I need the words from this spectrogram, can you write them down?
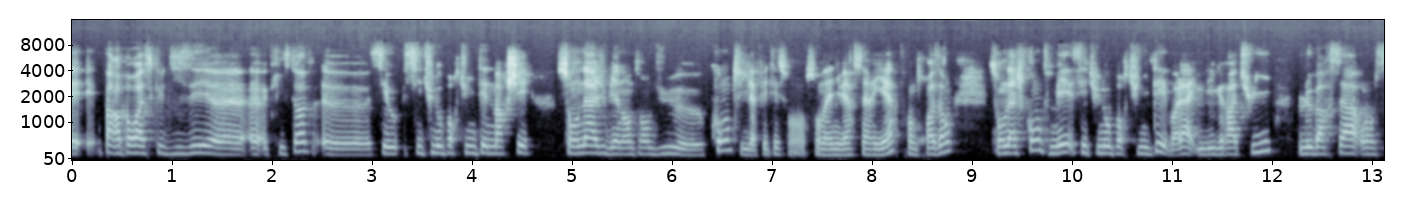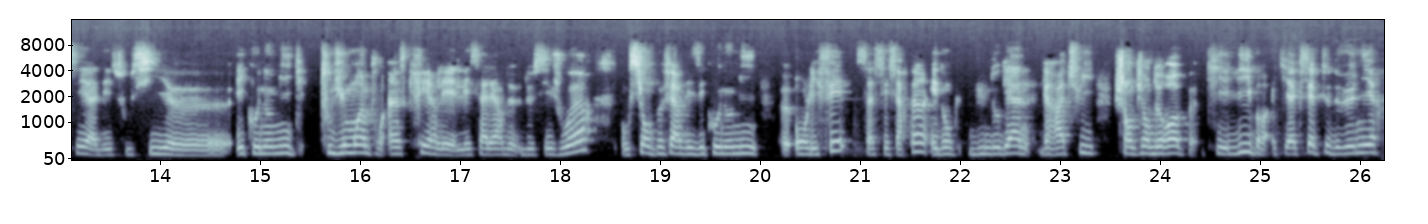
Et, par rapport à ce que disait Christophe, c'est une opportunité de marché. Son âge, bien entendu, euh, compte. Il a fêté son, son, anniversaire hier, 33 ans. Son âge compte, mais c'est une opportunité. Voilà, il est gratuit. Le Barça, on le sait, a des soucis euh, économiques, tout du moins pour inscrire les, les salaires de, de, ses joueurs. Donc, si on peut faire des économies, euh, on les fait, ça c'est certain. Et donc, Gundogan, gratuit, champion d'Europe, qui est libre, qui accepte de venir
